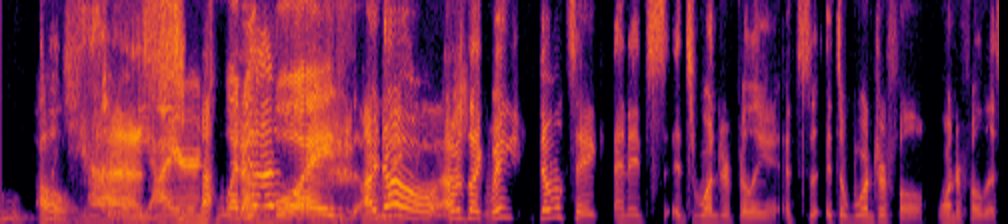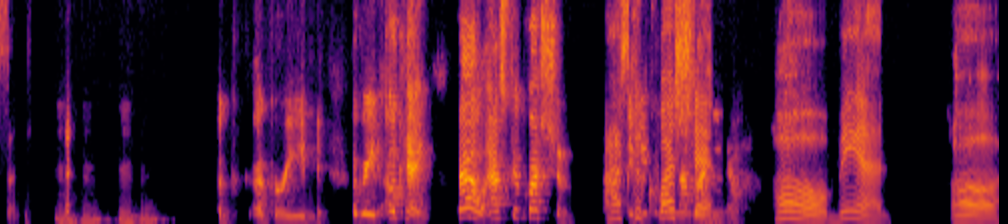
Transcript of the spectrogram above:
Ooh, oh, yes. Jeremy Irons, what a voice! Oh I my know. I was like, wait, double take, and it's it's wonderfully, it's it's a wonderful, wonderful listen. Mhm, mhm. Ag- agreed. Agreed. Okay. Val, ask a question. Ask If a you can remember question. Oh man. Oh.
